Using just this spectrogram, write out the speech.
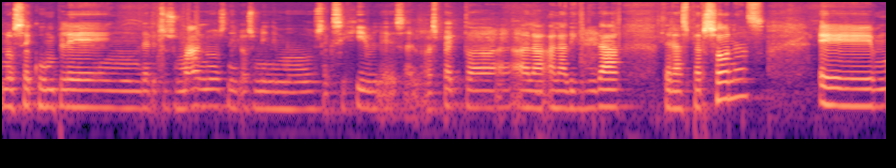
No se cumplen derechos humanos ni los mínimos exigibles, la, a la dignidad de las personas. Eh,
